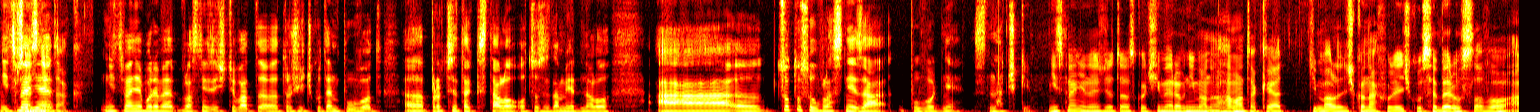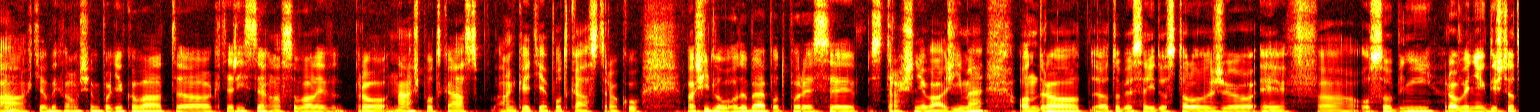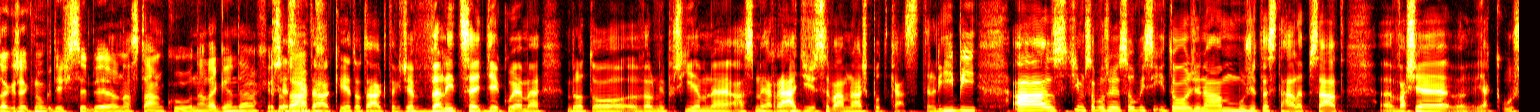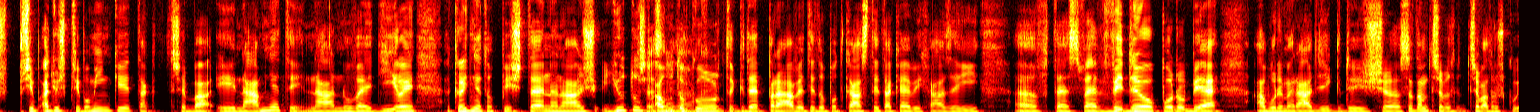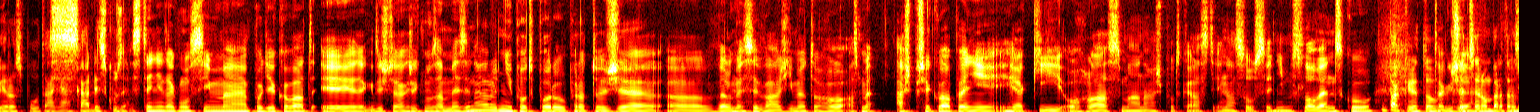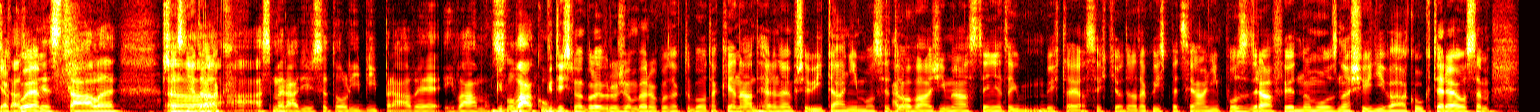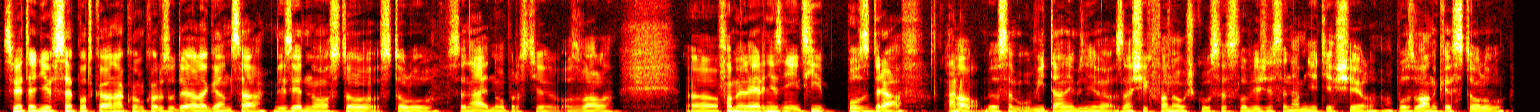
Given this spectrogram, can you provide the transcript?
Nicméně, Přesně tak. Nicméně budeme vlastně zjišťovat uh, trošičku ten původ, uh, proč se tak stalo, o co se tam jednalo a uh, co to jsou vlastně za původně značky. Nicméně, než do toho skočíme rovnýma nohama, tak já ti maličko na chviličku seberu slovo a hmm. chtěl bych vám všem poděkovat, kteří jste hlasovali pro náš podcast v anketě Podcast roku. Vaší dlouhodobé podpory si strašně vážíme. Ondro, tobě se jí dostalo, že jo, i v osobní rovině, když to tak řeknu, když jsi byl na stánku na legendách, je Přesně to tak? tak, je to tak, takže velice děkujeme, bylo to velmi příjemné a jsme rádi, že se vám náš podcast líbí a s tím samozřejmě souvisí i to, že nám můžete stále psát eh, vaše, eh, jak už, ať už připomínky, tak třeba i náměty na nové díly. Klidně to pište na náš YouTube Přesně Autokult, tak. kde právě tyto podcasty také vycházejí eh, v té své videopodobě a budeme rádi, když se tam třeba, třeba trošku i rozpoutá nějaká diskuze. Stejně tak musíme poděkovat i, když to tak řeknu, za mezinárodní podporu, protože uh, velmi si vážíme toho a jsme až překvapeni, jaký ohlas má náš podcast i na sousedním Slovensku. Tak je to Takže přece jenom bratrská země stále. Přesně uh, tak. A jsme rádi, že se to líbí právě i vám, Slovákům. Když jsme byli v Ružomberoku, tak to bylo také nádherné přivítání, moc si toho vážíme a stejně tak bych tady asi chtěl dát takový speciální pozdrav jednomu z našich diváků, kterého jsem světe div se potkal na konkurzu de Eleganza, kdy z jednoho sto, stolu se najednou prostě ozval uh, familiárně znějící pozdrav ano. A byl jsem uvítán z našich fanoušků se slovy, že se na mě těšil a pozván ke stolu.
